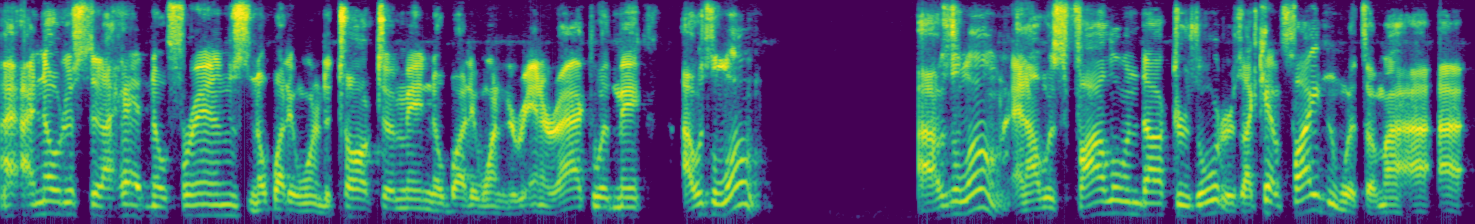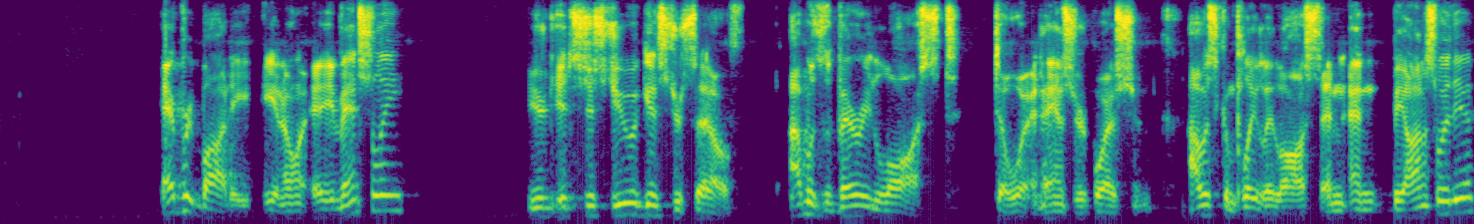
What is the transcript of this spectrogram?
I, I noticed that I had no friends, nobody wanted to talk to me, nobody wanted to interact with me, I was alone. I was alone and I was following doctor's orders. I kept fighting with them. I, I, I everybody, you know, eventually it's just you against yourself. I was very lost to, to answer your question. I was completely lost. And, and be honest with you,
